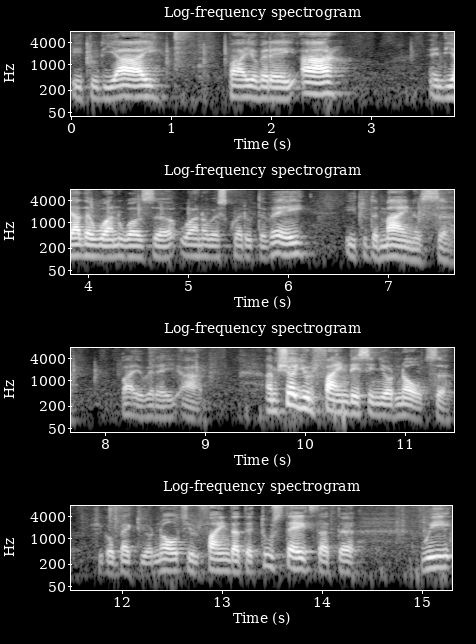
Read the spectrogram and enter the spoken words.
e to the i pi over a r, and the other one was 1 over square root of a e to the minus pi over a r. I'm sure you'll find this in your notes. Uh, if you go back to your notes, you'll find that the two states that uh, we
